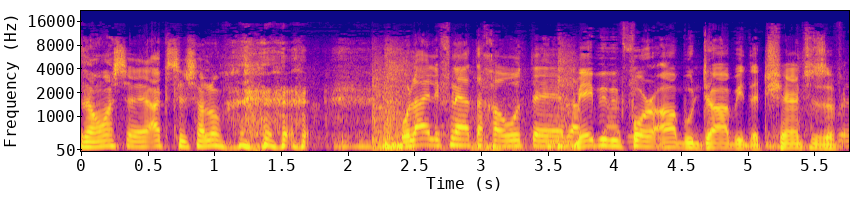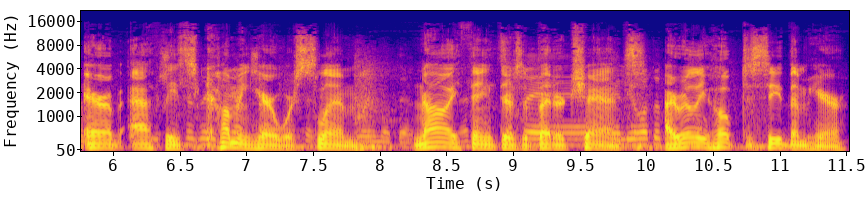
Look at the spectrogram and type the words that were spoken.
Maybe before Abu Dhabi, the chances of Arab athletes coming here were slim. Now I think there's a better chance. I really hope to see them here.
